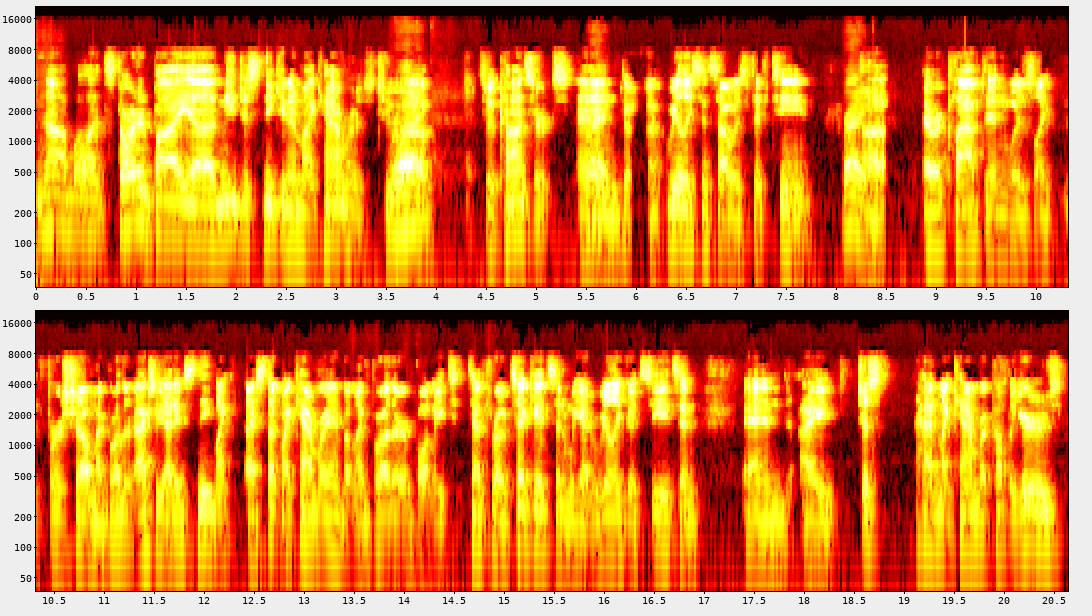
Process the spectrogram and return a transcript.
No, well, it started by uh, me just sneaking in my cameras to right. uh, to concerts, and right. uh, really since I was fifteen. Right. Uh, Eric Clapton was like the first show. My brother, actually, I didn't sneak my, I stuck my camera in, but my brother bought me tenth row tickets, and we had really good seats. And and I just had my camera a couple years,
